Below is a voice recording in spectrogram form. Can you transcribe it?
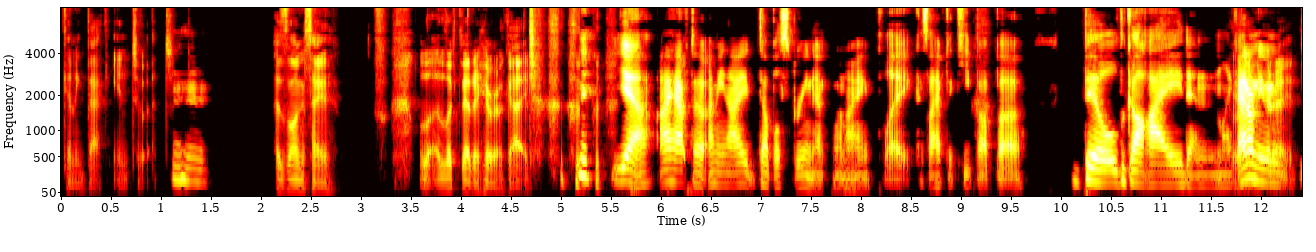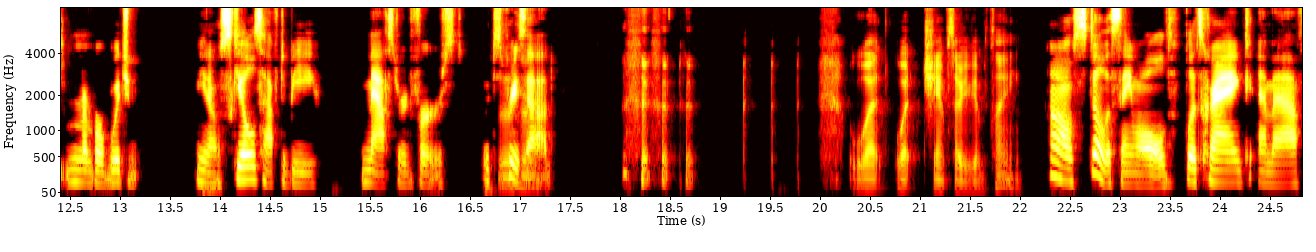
getting back into it hmm as long as I l- looked at a hero guide. Yeah, I have to. I mean, I double screen it when I play because I have to keep up a build guide and like I don't even right. remember which you know skills have to be mastered first, which is pretty Mhm. sad. what what champs have you been playing? Oh, still the same old Blitzcrank, MF.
